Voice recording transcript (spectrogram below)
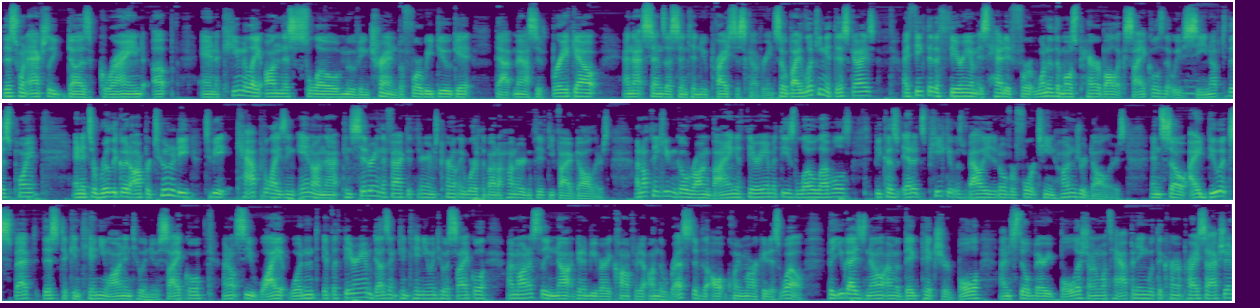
This one actually does grind up and accumulate on this slow moving trend before we do get that massive breakout, and that sends us into new price discovery. And so by looking at this, guys, I think that Ethereum is headed for one of the most parabolic cycles that we've mm-hmm. seen up to this point. And it's a really good opportunity to be capitalizing in on that, considering the fact that Ethereum is currently worth about $155. I don't think you can go wrong buying Ethereum at these low levels because at its peak it was valued at over $1,400. And so I do expect this to continue on into a new cycle. I don't see why it wouldn't. If Ethereum doesn't continue into a cycle, I'm honestly not going to be very confident on the rest of the altcoin market as well. But you guys know I'm a big picture bull. I'm still very bullish on what's happening with the current price action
